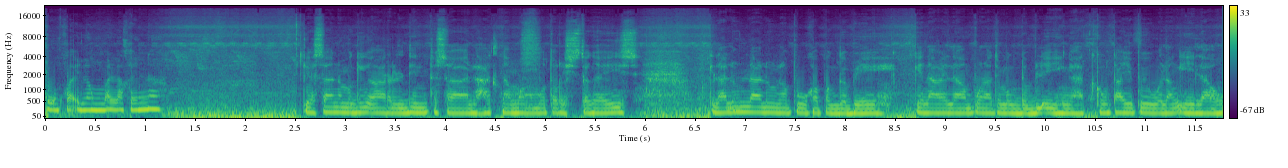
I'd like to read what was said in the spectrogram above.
Yung kailang malaki na. kaya sana maging aral din to sa lahat ng mga motorista guys. Lalong-lalo na po kapag gabi. Kinakailangan po natin magdoble ingat. Kung tayo po walang ilaw,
